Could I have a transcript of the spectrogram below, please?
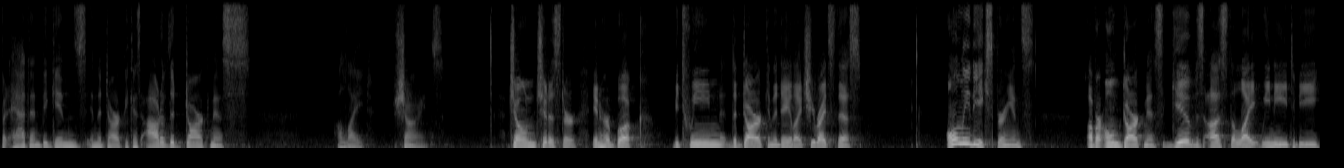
But Advent begins in the dark because out of the darkness, a light shines. Joan Chittister, in her book, Between the Dark and the Daylight, she writes this Only the experience of our own darkness gives us the light we need to be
